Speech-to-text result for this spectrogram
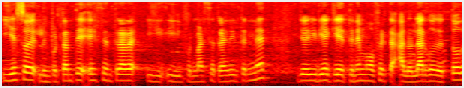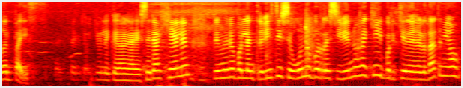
y eso lo importante es entrar y, informarse a través de Internet. Yo diría que tenemos ofertas a lo largo de todo el país. Yo le quiero agradecer a Helen, primero por la entrevista y segundo por recibirnos aquí, porque de verdad teníamos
